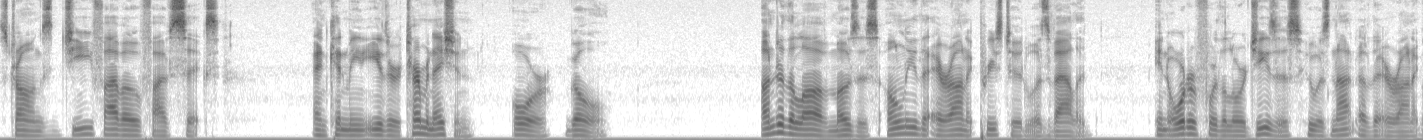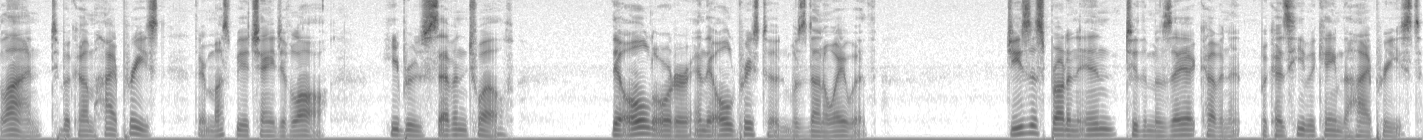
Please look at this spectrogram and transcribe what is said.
Strong's G5056, and can mean either termination or goal. Under the law of Moses, only the Aaronic priesthood was valid. In order for the Lord Jesus, who was not of the Aaronic line, to become high priest, there must be a change of law. Hebrews 7:12. The old order and the old priesthood was done away with. Jesus brought an end to the Mosaic covenant because he became the high priest.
